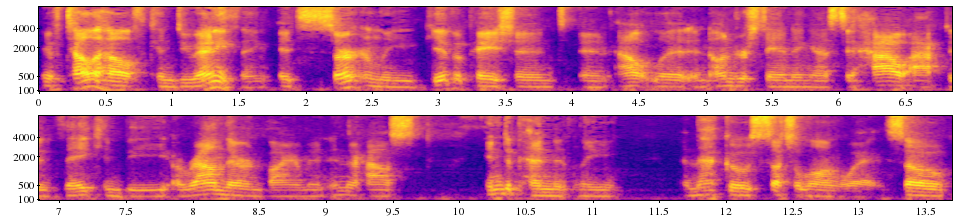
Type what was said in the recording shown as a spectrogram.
if telehealth can do anything, it's certainly give a patient an outlet and understanding as to how active they can be around their environment in their house independently. And that goes such a long way. So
